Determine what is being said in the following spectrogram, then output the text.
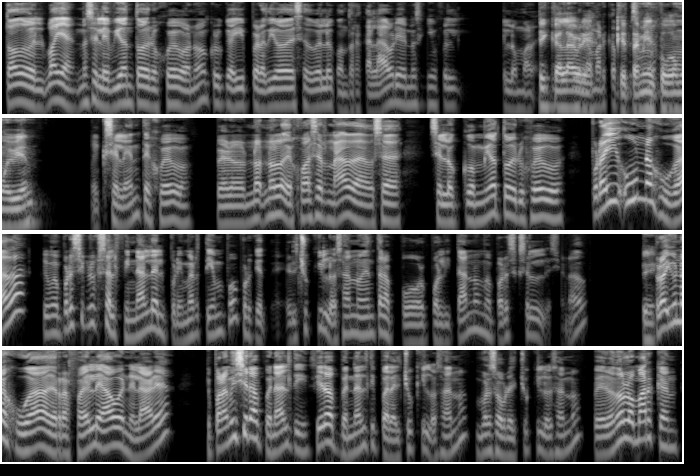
todo el, vaya, no se le vio en todo el juego, ¿no? Creo que ahí perdió ese duelo contra Calabria, no sé quién fue el que lo marcó. Sí, Calabria, que también jugó muy bien excelente juego, pero no, no lo dejó hacer nada, o sea, se lo comió todo el juego. Por ahí una jugada, que me parece creo que es al final del primer tiempo, porque el Chucky Lozano entra por Politano, me parece que es el lesionado. Pero hay una jugada de Rafael Leao en el área, que para mí sí era penalti, sí era penalti para el Chucky Lozano, bueno, sobre el Chucky Lozano, pero no lo marcan.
